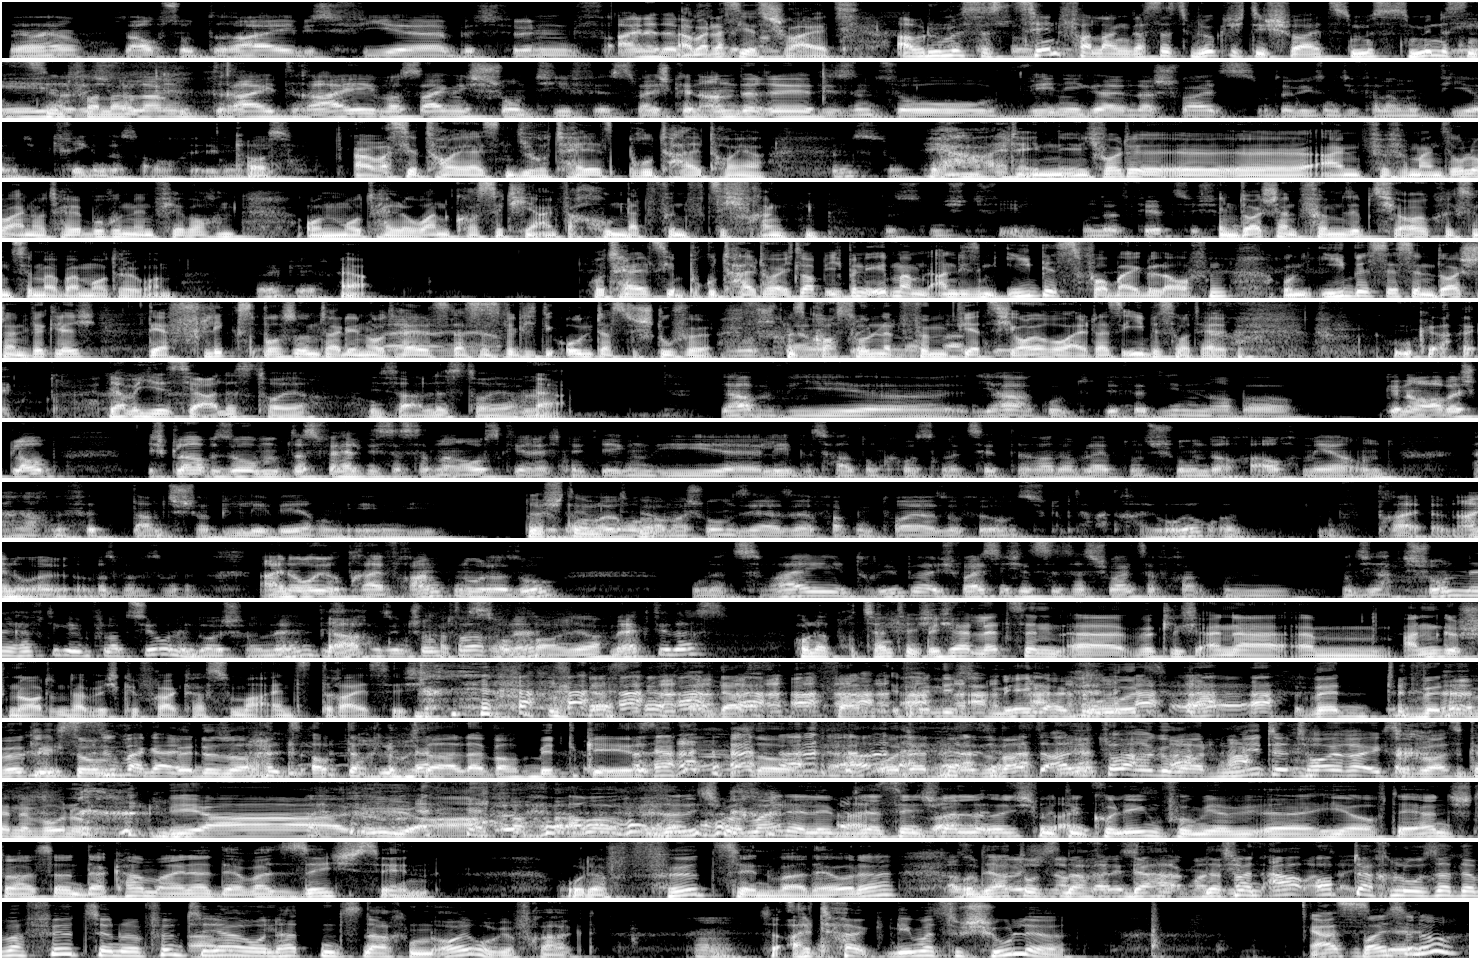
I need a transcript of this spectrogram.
Ja, ja. Ist auch so drei bis vier bis fünf. Eine der Aber das hier ist Schweiz. Aber du müsstest 10 verlangen. Das ist wirklich die Schweiz. Du müsstest mindestens Nee, 10 also ich verlangen. verlange 3-3, was eigentlich schon tief ist. Weil ich kenne andere, die sind so weniger in der Schweiz unterwegs und die verlangen 4 und die kriegen das auch irgendwie. Krass. Aber was hier teuer ist, sind die Hotels brutal teuer. Findest du? Ja, Alter, in, ich wollte äh, äh, ein, für, für mein Solo ein Hotel buchen in vier Wochen und Motel One kostet hier einfach 150 Franken. Das ist nicht viel. 140. In Deutschland 75 Euro kriegst du ein Zimmer bei Motel One. Wirklich? Ja. Hotels hier brutal teuer. Ich glaube, ich bin eben an, an diesem Ibis vorbeigelaufen und Ibis ist in Deutschland wirklich der Flixbus unter den Hotels. Das ist wirklich die unterste Stufe. Das kostet 145 Euro, Alter, das Ibis Hotel. Geil. Ja, aber hier ist ja alles teuer. Hier ist ja alles teuer. Ja. Ja, aber wir, ja gut, wir verdienen, aber genau, aber ich glaube, ich glaube so, das Verhältnis, das hat man ausgerechnet, irgendwie äh, Lebenshaltung, Kosten etc., da bleibt uns schon doch auch mehr und wir haben auch eine verdammt stabile Währung irgendwie. Das Also stimmt. Der Euro ja. war mal schon sehr, sehr fucking teuer so für uns. Ich glaube, da war 3 Euro, drei, äh, ein Euro, was, was war das? Ein Euro, drei Franken oder so. Oder zwei drüber. Ich weiß nicht, jetzt ist das Schweizer Franken. Und ihr habt schon eine heftige Inflation in Deutschland, ne? Die Ja, Sachen sind schon teurer, ne? ja. Merkt ihr das? Hundertprozentig. Mich hat letztens äh, wirklich einer ähm, angeschnort und hat mich gefragt, hast du mal 1,30? das und das finde ich mega gut, wenn, wenn du wirklich so, wenn du so als Obdachloser halt einfach mitgehst. So. Und dann, also weißt du, alles teurer geworden, Miete teurer. Ich so, du hast keine Wohnung. Ja, ja. Aber soll ich mal mein Erlebnis erzählen? Ich war neulich mit den Kollegen von mir äh, hier auf der Ernststraße und da kam einer, der war 16. Oder 14 war der, oder? Also und der hat uns nach. Afghanistan Der, das war ein. Obdachloser, der war 14 oder 15 Jahre und hat uns nach einem Euro gefragt. Hm. So, Alter, geh mal zur Schule. Ja, Weißt du noch?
